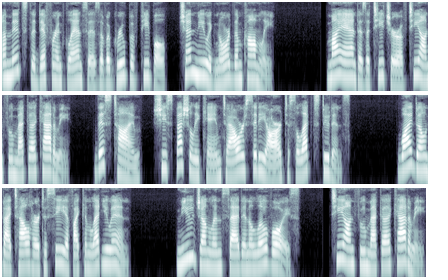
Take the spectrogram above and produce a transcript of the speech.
Amidst the different glances of a group of people, Chen Mu ignored them calmly. My aunt is a teacher of Tianfu Mecha Academy. This time, she specially came to our city R to select students. Why don't I tell her to see if I can let you in? Mu Junlin said in a low voice. Tianfu Mecha Academy,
